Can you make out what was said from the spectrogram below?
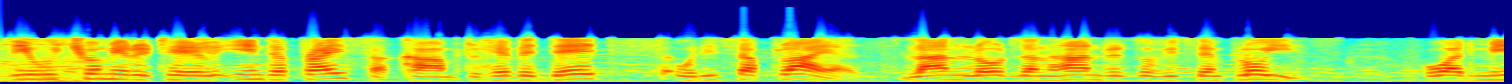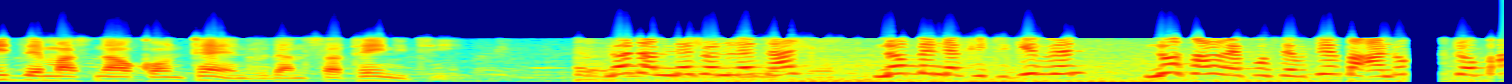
The Uchumi Retail Enterprise succumbed to heavy debts with its suppliers, landlords and hundreds of its employees who admit they must now contend with uncertainty. No termination letters, no benefit given, no salary for September and October.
